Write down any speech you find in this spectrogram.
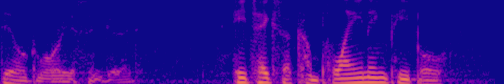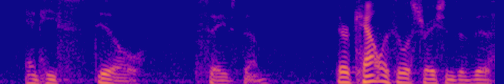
still glorious and good. He takes a complaining people and he still saves them. There are countless illustrations of this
